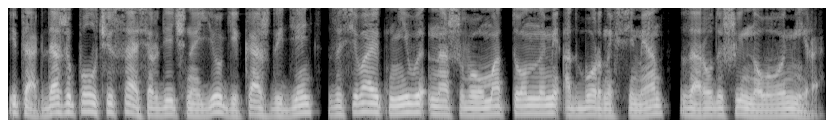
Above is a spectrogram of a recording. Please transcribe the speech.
Итак, даже полчаса сердечной йоги каждый день засевают нивы нашего ума тоннами отборных семян зародышей нового мира.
